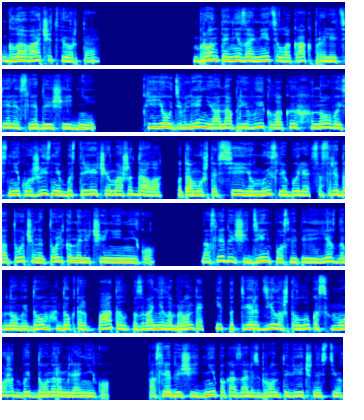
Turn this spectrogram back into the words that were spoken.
Глава четвертая. Бронте не заметила, как пролетели следующие дни. К ее удивлению, она привыкла к их новой с Нику жизни быстрее, чем ожидала, потому что все ее мысли были сосредоточены только на лечении Нику. На следующий день после переезда в новый дом доктор Паттл позвонила Бронте и подтвердила, что Лукас может быть донором для Нико. Последующие дни показались Бронте вечностью,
